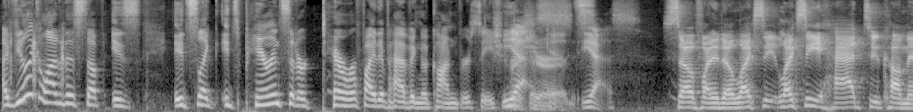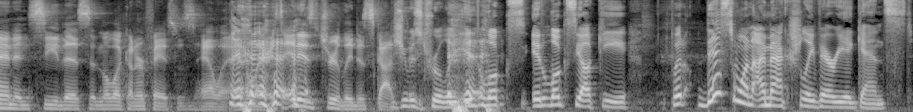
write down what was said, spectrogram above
I feel like a lot of this stuff is it's like it's parents that are terrified of having a conversation Yes, with their kids. yes. So funny though. Lexi Lexi had to come in and see this, and the look on her face was hila- hilarious. it is truly disgusting. She was truly. It looks. It looks yucky. But this one, I'm actually very against,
